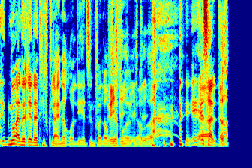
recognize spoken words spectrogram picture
nur eine relativ kleine Rolle jetzt im Verlauf Richtig, der Folge, richtig. aber er ist Ja, halt da. das-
